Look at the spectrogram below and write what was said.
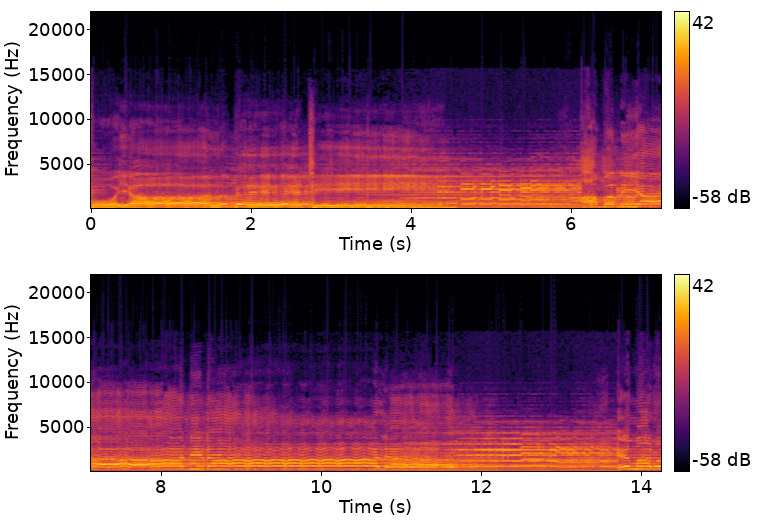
કોયલ બેઠી આંબલિયા ડાલ એ મારો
